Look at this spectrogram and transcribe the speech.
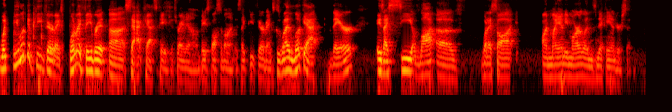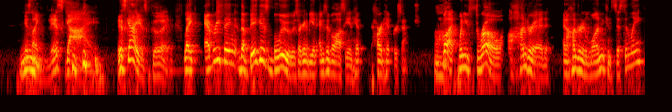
when you look at pete fairbanks one of my favorite uh statcast pages right now on baseball savant is like pete fairbanks. Because what i look at there is i see a lot of what i saw on miami marlins nick anderson. Is Mm. like this guy this guy is good. Like everything the biggest blues are going to be an exit velocity and hit hard hit percentage. Uh-huh. but when you throw 100 and 101 consistently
